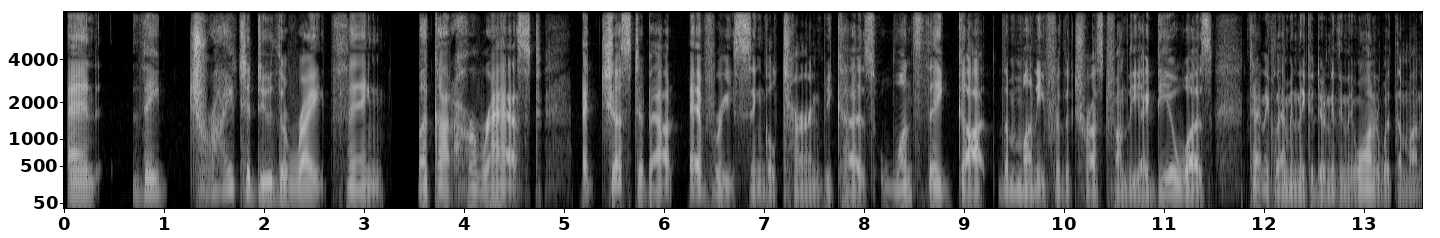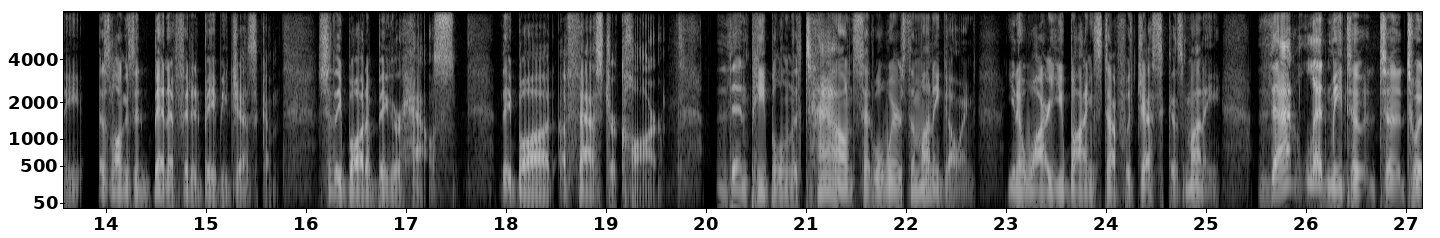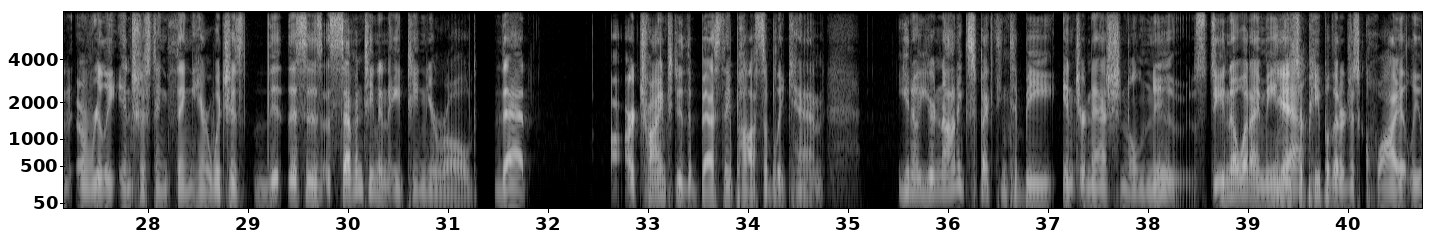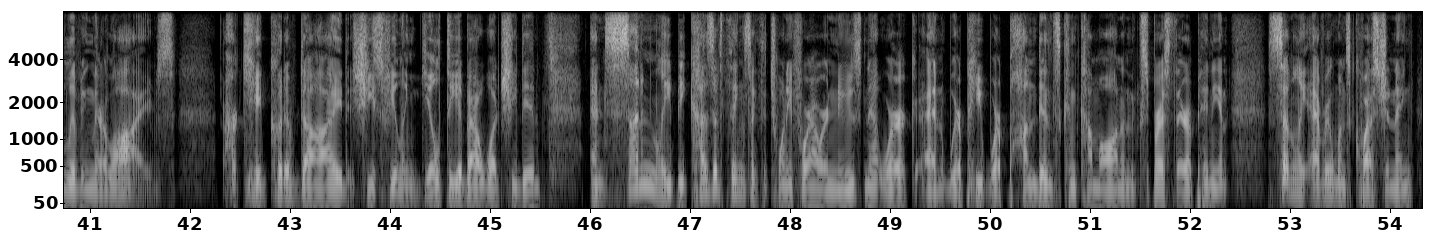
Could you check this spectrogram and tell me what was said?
and they tried to do the right thing, but got harassed at just about every single turn because once they got the money for the trust fund, the idea was technically, I mean, they could do anything they wanted with the money as long as it benefited baby Jessica. So they bought a bigger house, they bought a faster car. Then people in the town said, Well, where's the money going? You know, why are you buying stuff with Jessica's money? That led me to to, to a, really interesting thing here, which is th- this is a 17 and 18 year old that are trying to do the best they possibly can. You know, you're not expecting to be international news. Do you know what I mean? Yeah. These are people that are just quietly living their lives. Her kid could have died. She's feeling guilty about what she did. And suddenly, because of things like the 24 hour news network and where people where pundits can come on and express their opinion, suddenly everyone's questioning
